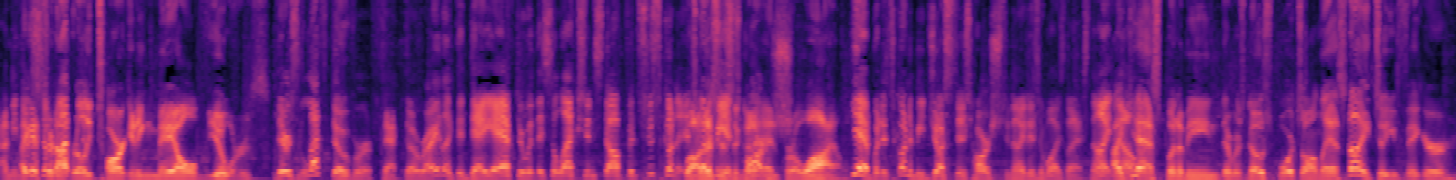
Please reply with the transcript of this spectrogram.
I mean, I guess they're not left- really targeting male viewers. There's leftover effect though, right? Like the day after with this election stuff, it's just gonna. It's well, gonna this be isn't going to end for a while. Yeah, but it's going to be just as harsh tonight as it was last night. I no? guess, but I mean, there was no sports on last night, so you figure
